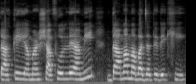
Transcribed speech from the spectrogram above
তাকেই আমার সাফল্যে আমি দামামা বাজাতে দেখি।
